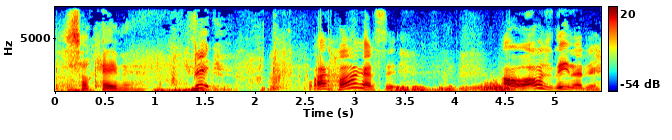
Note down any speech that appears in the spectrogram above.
it's okay, man. Sit. Why, why I gotta sit? Oh, I was just eating out there.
